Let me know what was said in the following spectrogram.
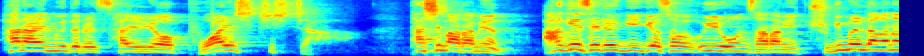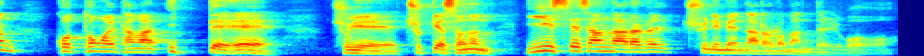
하나님 그들을 살려 부활시키시자. 다시 말하면 악의 세력이 이겨서 의로운 사람이 죽임을 당하는 고통을 당할 이때에 주의 주께서는 이 세상 나라를 주님의 나라로 만들고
